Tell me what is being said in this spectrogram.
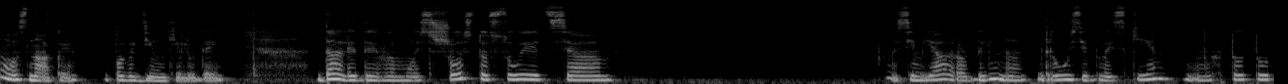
ну, ознаки поведінки людей. Далі дивимось, що стосується сім'я, родина, друзі, близькі. Хто тут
